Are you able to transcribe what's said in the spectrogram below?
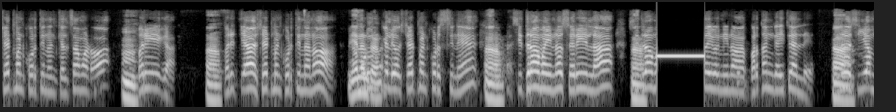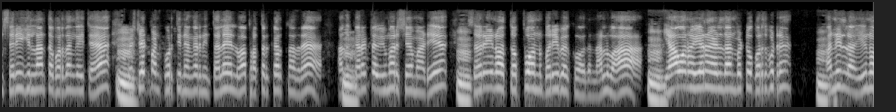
ಸ್ಟೇಟ್ಮೆಂಟ್ ಕೊಡ್ತೀನಿ ನನ್ ಕೆಲಸ ಮಾಡು. ಬರೀ ಈಗ. ಬರೀತಿಯಾ ಸ್ಟೇಟ್ಮೆಂಟ್ ಕೊಡ್ತೀನಿ ನಾನು. ಏನಂತ? ಸ್ಟೇಟ್ಮೆಂಟ್ ಕೊಡಿಸ್ತೀನಿ. ಸಿದ್ದರಾಮಯ್ಯನು ಸರಿ ಇಲ್ಲ. ಸಿದ್ದರಾಮಯ್ಯ ಇವಾಗ ನೀನು ಬರ್ತಂಗೈತೆ ಅಲ್ಲಿ. ಸಿಎಂ ಸರಿಗಿಲ್ಲ ಅಂತ ಬರ್ದಂಗ ಐತೆ. ಸ್ಟೇಟ್ಮೆಂಟ್ ಕೊಡ್ತೀನಿ ಹಂಗಾರೆ ನಿನ್ ತಲೆ ಇಲ್ವಾ? ಪತ್ರಕರ್ತನಾದ್ರೆ ಅದು. ಕರೆಕ್ಟ್ ವಿಮರ್ಶೆ ಮಾಡಿ. ಸರಿನೋ ತಪ್ಪು ಅನ್ನು ಬರಿಬೇಕು ಅದನ್ನ ಅಲ್ವಾ ಯಾವನೋ ಏನೋ ಹೇಳ್ದ ಅನ್ಬಿಟ್ಟು ಬರ್ದ್ಬಿಟ್ರೆ? ಅನಿಲ್ ಏನೋ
